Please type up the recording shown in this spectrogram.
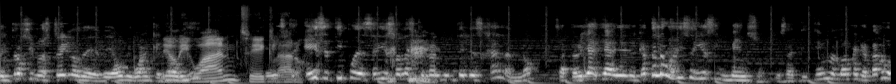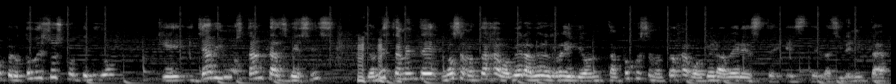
el próximo estreno de, de Obi-Wan que de Obi-Wan, sí, este, claro. ese tipo de series son las que realmente les jalan, ¿no? O sea, pero ya, ya el catálogo dice ya es inmenso, o sea, tiene un enorme catálogo, pero todo eso es contenido que ya vimos tantas veces, que honestamente no se me antoja volver a ver El Rey León, tampoco se me antoja volver a ver este, este, La Sirenita,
